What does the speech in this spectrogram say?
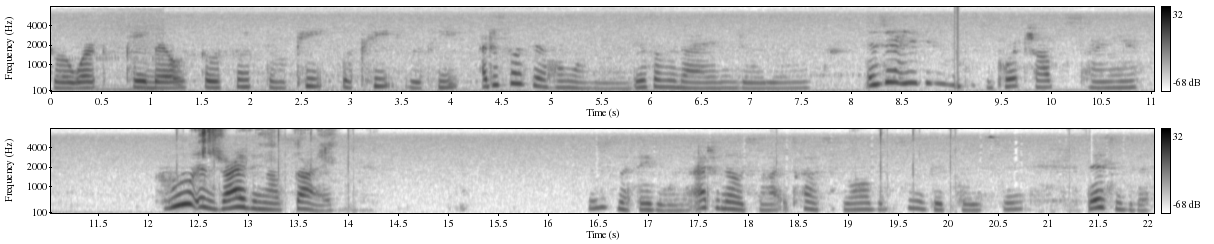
go to work, pay bills, go to sleep, then repeat, repeat, repeat. I just want to stay home and do something that I enjoy doing. Is there anything in pork chops turn here? Who is driving outside? This is my favorite one. i actually no, it's not. It's kind of small, but it's a good place. This is the best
